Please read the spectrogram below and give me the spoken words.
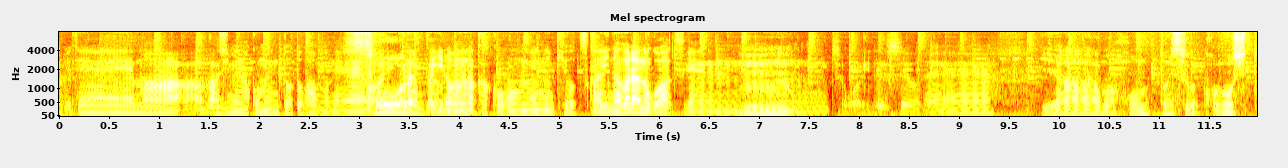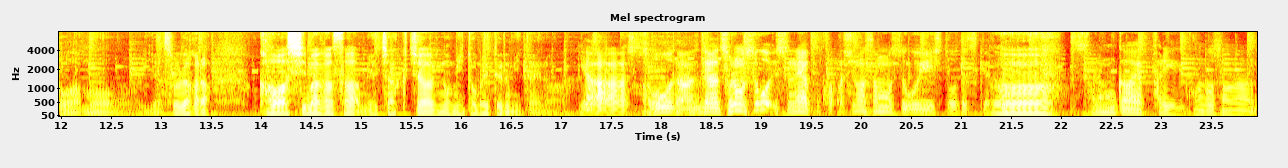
それでまあ真面目なコメントとかもねそうやっぱいろんな各方面に気を使いながらのご発言。んすごいですよね。いやーまあ本当にすごい。この人はもういやそれだから川島がさめちゃくちゃの認めてるみたいな。いやーそうなんでそれもすごいですねやっぱ川島さんもすごい人ですけどうん。それもがやっぱり近藤さん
